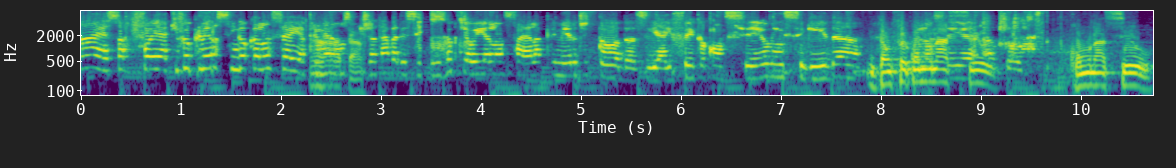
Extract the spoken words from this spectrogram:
Ah, essa foi aqui foi o primeiro single que eu lancei, a primeira ah, música tá. que já estava decidido que eu ia lançar ela primeiro de todas. E aí foi o que aconteceu e em seguida. Então foi como nasceu. Como nasceu.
